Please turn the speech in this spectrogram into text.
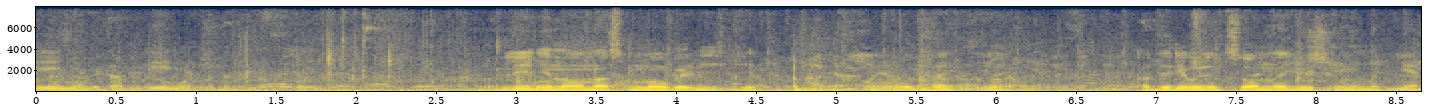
Ленин, там Ленин. Ленина у нас много везде. Вот такие. А дореволюционная есть что-нибудь? Нет.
